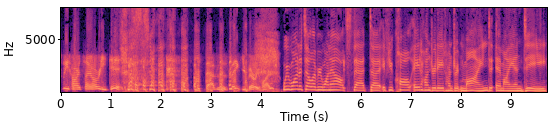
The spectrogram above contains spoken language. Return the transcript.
sweethearts, I already did. Fabulous. Thank you very much. We want to tell everyone else that uh, if you call 800 800 MIND, M I N D,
